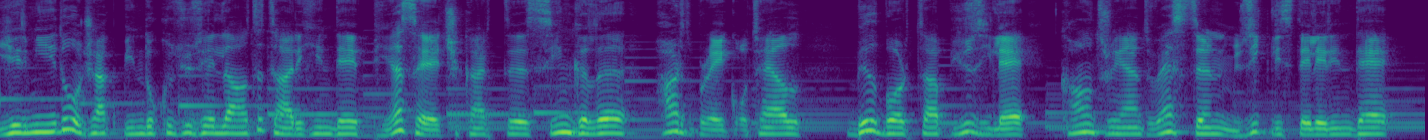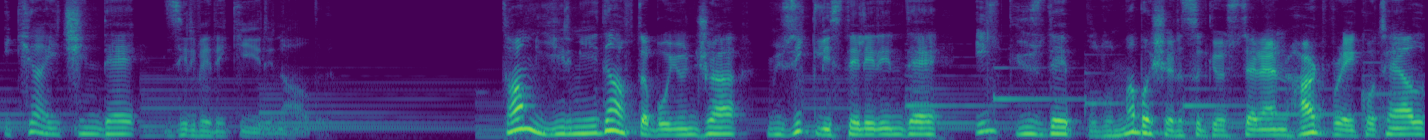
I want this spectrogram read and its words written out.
27 Ocak 1956 tarihinde piyasaya çıkarttığı single'ı Heartbreak Hotel, Billboard Top 100 ile Country and Western müzik listelerinde 2 ay içinde zirvedeki yerini aldı. Tam 27 hafta boyunca müzik listelerinde ilk yüzde bulunma başarısı gösteren Heartbreak Hotel,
